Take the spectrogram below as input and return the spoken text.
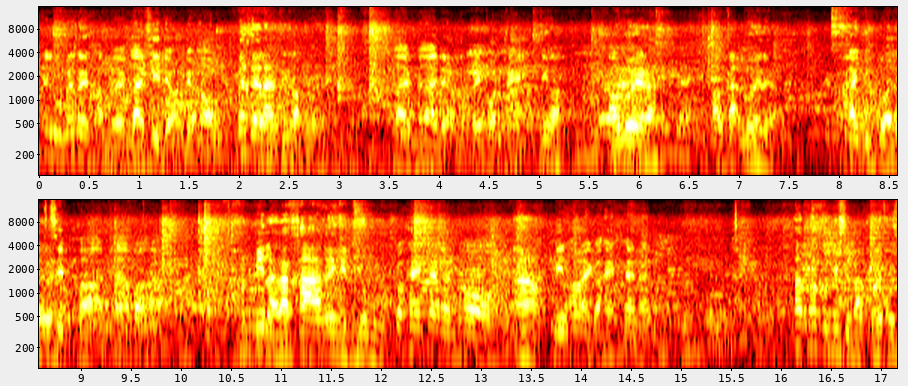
ไม่รู้ไม่เคยทำเลยไลฟ์ที่เดี๋ยวเดี๋ยวลองไม่เคยไลฟ์ที่หลอกเลยไลฟ์ไม่ได้เดี๋ยวไปกดให้จริงเหรอเอารวยนะเอากะรวยเลยอะกะอยู่ตัวได้เลยสิบบาทห้าบาท มันมีหลายราคาเคยเห็นอยู่ก็ให้แค่นั้นพอ อ้าวมีเท่าไหร่ก็ให้แค่นั้นถ้าถ้าคุณมีสิบบาทก็ให้คุณ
